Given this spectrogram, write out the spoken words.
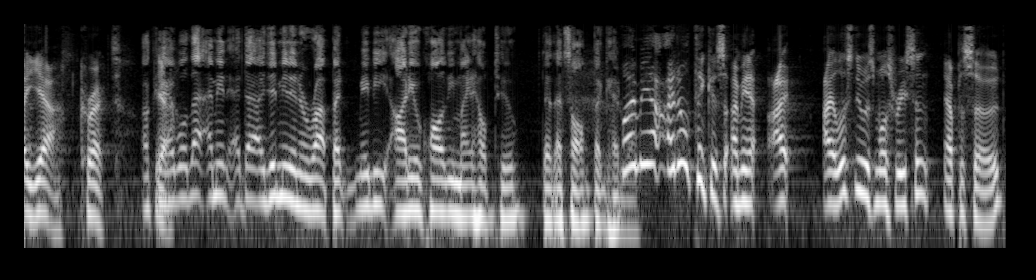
yeah, correct. Okay, yeah. well, that I mean, I didn't mean to interrupt, but maybe audio quality might help too. That, that's all. But well, I mean, I don't think it's. I mean, I I listened to his most recent episode,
